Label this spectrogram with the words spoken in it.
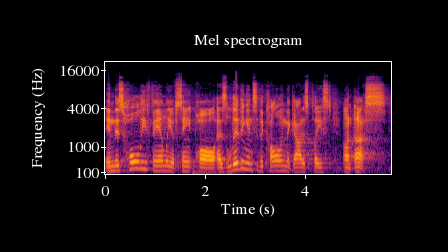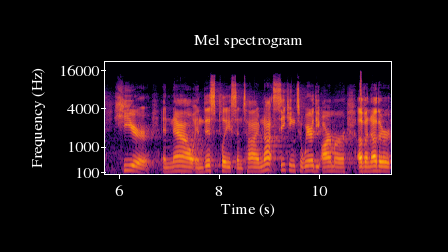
in this holy family of St. Paul, as living into the calling that God has placed on us? Here and now in this place and time, not seeking to wear the armor of another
